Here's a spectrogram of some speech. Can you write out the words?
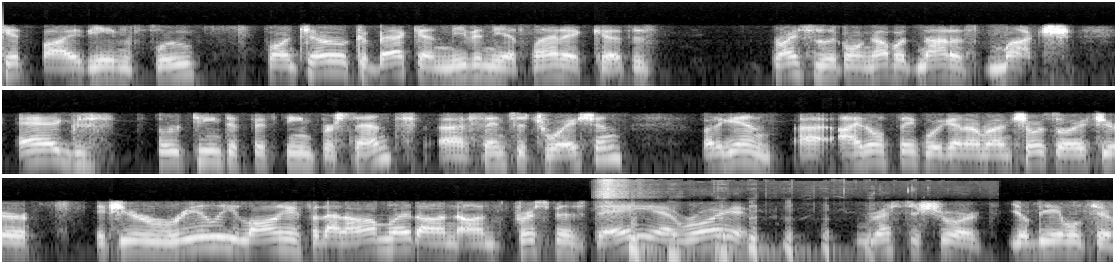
hit by the avian flu for Ontario, Quebec, and even the Atlantic, uh, prices are going up, but not as much. Eggs, 13 to 15 percent. Uh, same situation. But again, uh, I don't think we're going to run short. So if you're if you're really longing for that omelet on, on Christmas Day, uh, Roy, rest assured you'll be able to.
